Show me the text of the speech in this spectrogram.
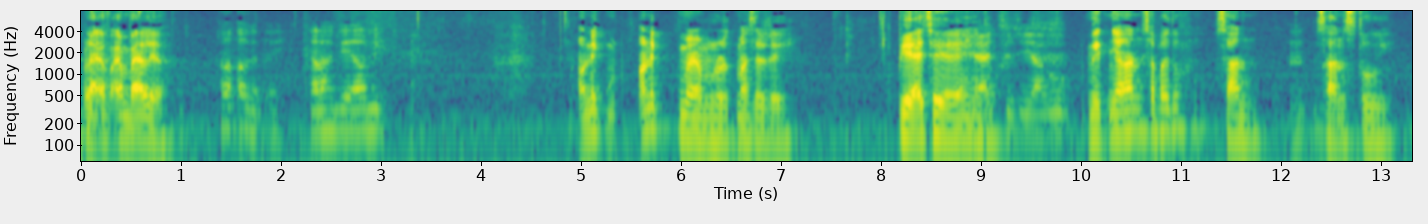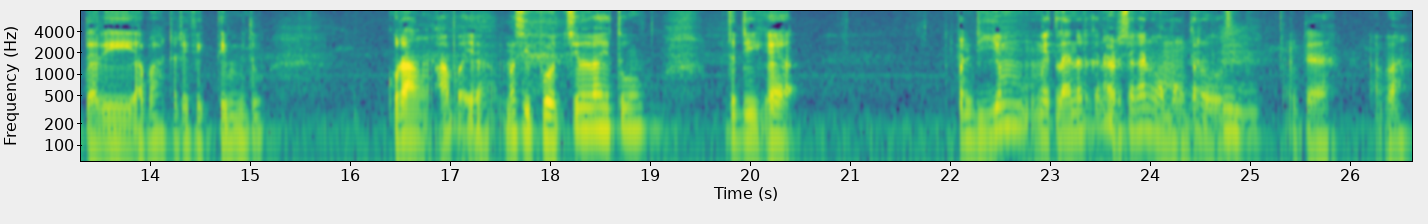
playoff MPL ya? Oh oh kata ngalah ke Onyx Onyx Onyx gimana menurut Mas Riri? B aja ya kayaknya ya tuh. aja sih aku midnya kan siapa itu? Sun Mm. Tuh dari apa? Dari victim itu. Kurang apa ya? Masih bocil lah itu. Jadi kayak pendiam midliner kan harusnya kan ngomong terus. Hmm. udah apa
